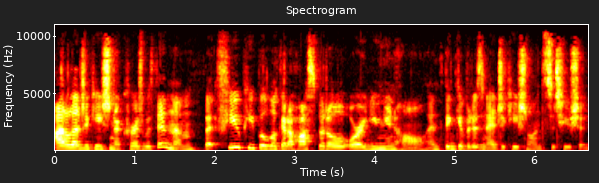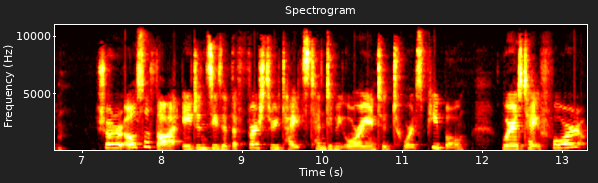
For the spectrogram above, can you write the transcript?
Adult education occurs within them, but few people look at a hospital or a union hall and think of it as an educational institution. Schroeder also thought agencies of the first three types tend to be oriented towards people, whereas Type 4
